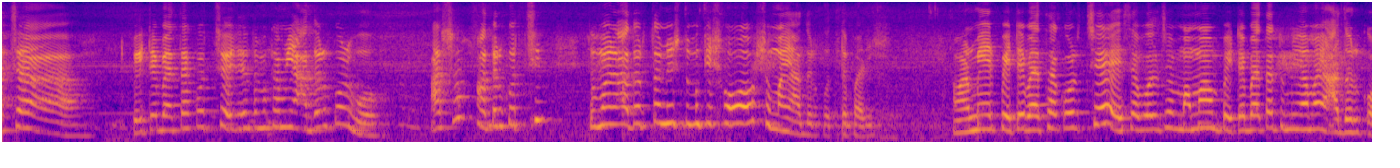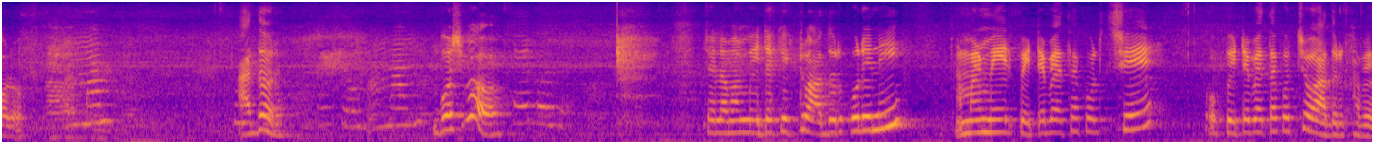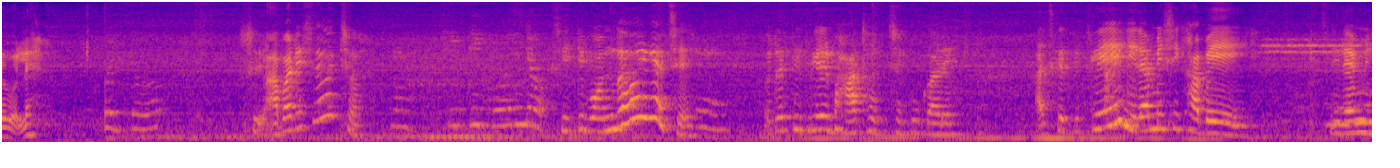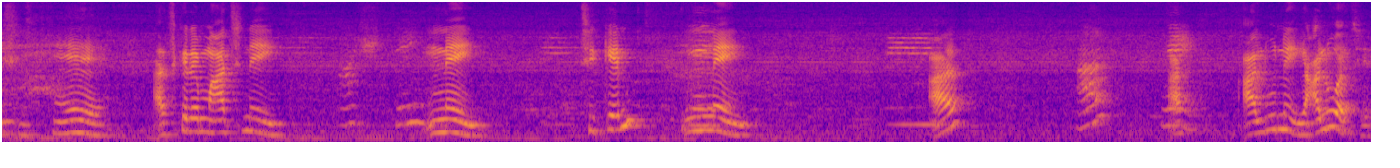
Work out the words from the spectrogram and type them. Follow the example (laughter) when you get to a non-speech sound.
আচ্ছা পেটে ব্যথা করছে ওই জন্য তোমাকে আমি আদর করব। আসো আদর করছি। তোমার আদর তো আমি তোমাকে সব সময় আদর করতে পারি। আমার মেয়ের পেটে ব্যথা করছে এসে বলছে মামা পেটে ব্যথা তুমি আমায় আদর করো। আদর? বসবো? চলো আমার মেয়েটাকে একটু আদর করে নিই। আমার মেয়ের পেটে ব্যথা করছে ও পেটে ব্যথা করছে ও আদর খাবে বলে। আবার এসে গেছো? সিটি বন্ধ। হয়ে গেছে? ওটা তিতলির ভাত হচ্ছে কুকারে। আজকে তিতলি নিরামিষই খাবে। নিরামিষই হ্যাঁ। আজকের মাছ নেই। নেই। চিকেন নেই। আর? আর আলু নেই আলু আছে।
